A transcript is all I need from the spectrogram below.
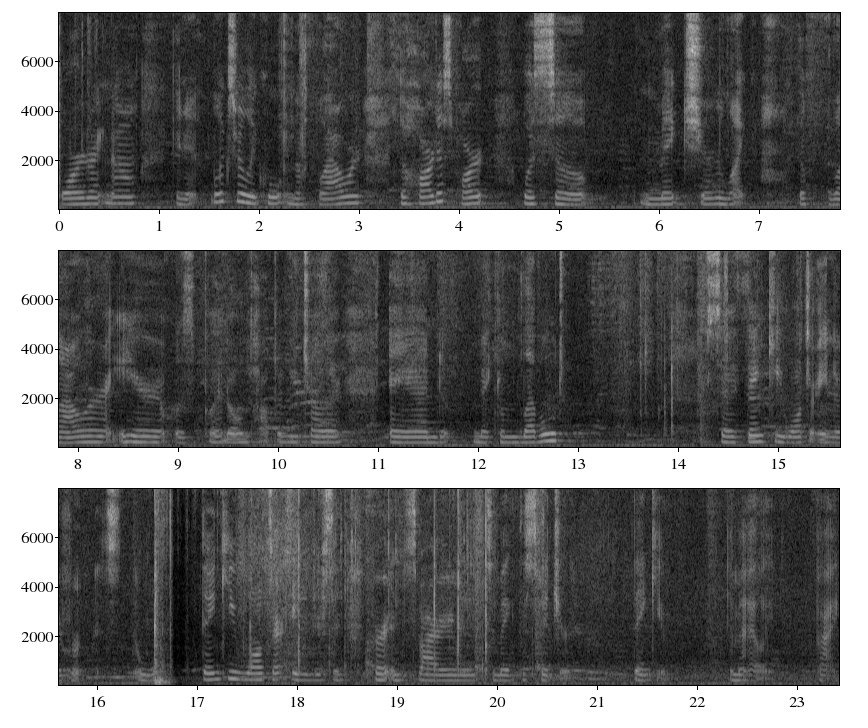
hard right now and it looks really cool in the flower. The hardest part was to make sure like the flower right here was put on top of each other and make them leveled. So thank you Walter Anderson for, thank you Walter Anderson for inspiring me to make this picture. Thank you. Emma Elliott. Bye.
